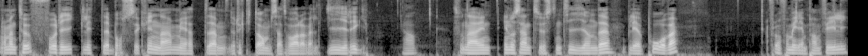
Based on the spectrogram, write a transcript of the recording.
ja, men tuff och rik, lite bossig kvinna med ett um, rykte om sig att vara väldigt girig. Ja. Så när In- Innocentius den tionde blev påve från familjen Pamfilj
